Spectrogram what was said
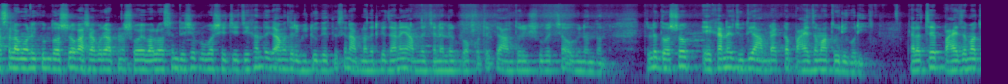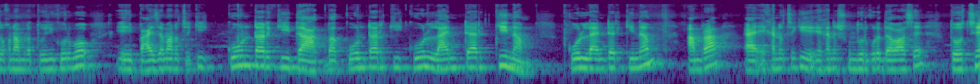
আসসালামু আলাইকুম দর্শক, আশা করি আপনারা সবাই ভালো আছেন। দেশে প্রবাসী যে যেখান থেকে আমাদের ভিডিও দেখতেছেন, আপনাদেরকে জানাই আমাদের চ্যানেলের পক্ষ থেকে আন্তরিক শুভেচ্ছা, অভিনন্দন। তাহলে দর্শক, এখানে যদি আমরা একটা পায়জামা তৈরি করি, তাহলে হচ্ছে পায়জামা যখন আমরা তৈরি করব, এই পায়জামার হচ্ছে কি, কোনটার কি দাগ বা কোনটার কি, কোন লাইনটার কি নাম, কোন লাইনটার কি নাম আমরা এখানে হচ্ছে কি, এখানে সুন্দর করে দেওয়া আছে। তো হচ্ছে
